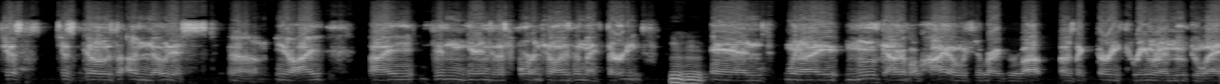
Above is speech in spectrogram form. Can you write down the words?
just just goes unnoticed. Um, you know, I I didn't get into the sport until I was in my 30s, hmm and when I moved out of Ohio, which is where I grew up, I was like 33 when I moved away.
